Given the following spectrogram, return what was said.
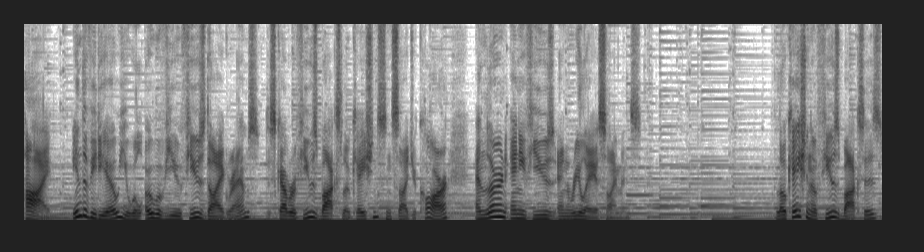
Hi! In the video you will overview fuse diagrams, discover fuse box locations inside your car, and learn any fuse and relay assignments. Location of fuse boxes,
